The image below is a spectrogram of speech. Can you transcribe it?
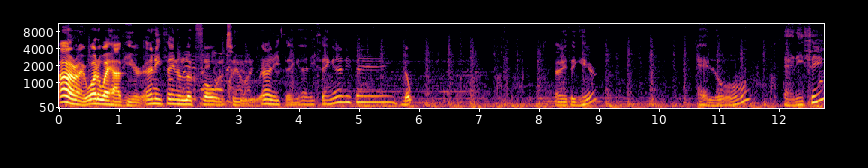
Alright, what do I have here? Anything to look forward to? Anything, anything, anything? Nope. Anything here? Hello? Anything?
